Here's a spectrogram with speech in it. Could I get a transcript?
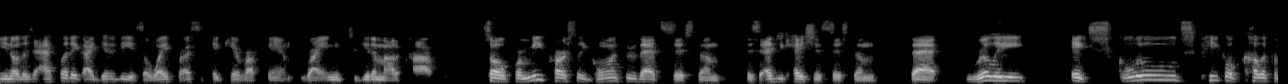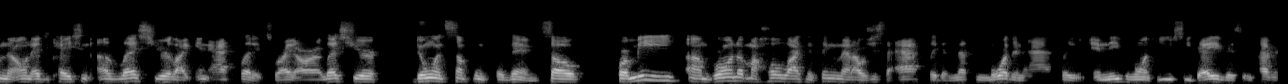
you know this athletic identity is a way for us to take care of our family, right, and to get them out of poverty. So for me personally, going through that system, this education system that really excludes people of color from their own education unless you're like in athletics, right? Or unless you're doing something for them. So for me, um, growing up my whole life and thinking that I was just an athlete and nothing more than an athlete, and even going to UC Davis and having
